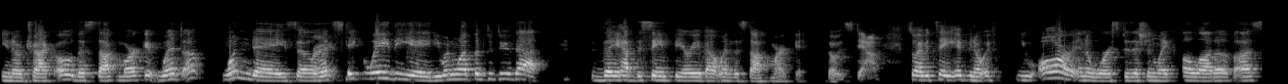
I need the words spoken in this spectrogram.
you know, track, oh, the stock market went up one day. So right. let's take away the aid. You wouldn't want them to do that. They have the same theory about when the stock market goes down. So I would say if you know if you are in a worse position, like a lot of us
